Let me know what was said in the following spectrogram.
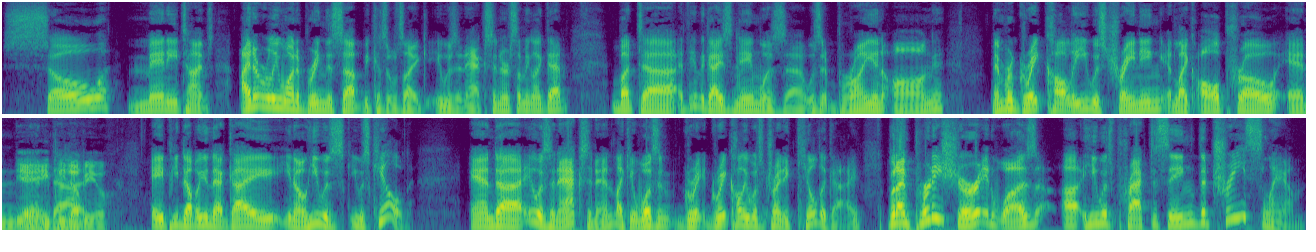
so many times. I don't really want to bring this up because it was like it was an accident or something like that. But uh, I think the guy's name was uh, was it Brian Ong? Remember, Great Khali was training at like All Pro and yeah, and, uh, APW. APW. And that guy, you know, he was he was killed, and uh, it was an accident. Like it wasn't Great Great Khali wasn't trying to kill the guy, but I'm pretty sure it was. Uh, he was practicing the tree slam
